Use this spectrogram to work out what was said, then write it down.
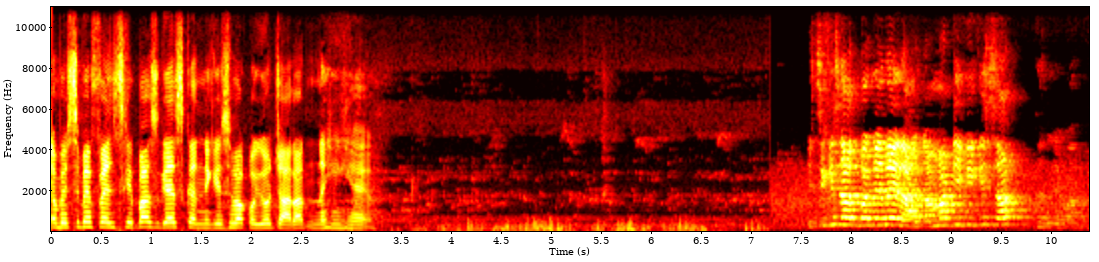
अब ऐसे में फैंस के पास गैस करने के सिवा कोई और चारा नहीं है। इसी के साथ बने रहे राजनामा टीवी के साथ। धन्यवाद।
